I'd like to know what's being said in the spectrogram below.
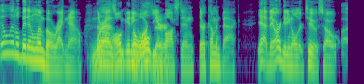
a little bit in limbo right now. Whereas Milwaukee older. and Boston, they're coming back. Yeah, they are getting older too. So, uh,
